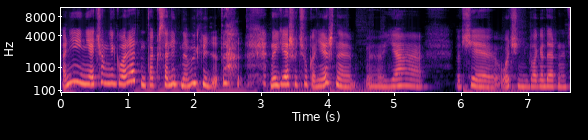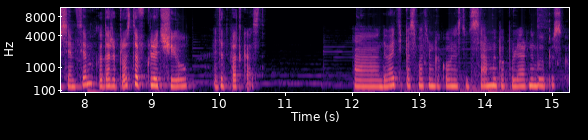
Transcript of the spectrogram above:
они ни о чем не говорят, но так солидно выглядят. но я шучу, конечно. Э, я вообще очень благодарна всем тем, кто даже просто включил этот подкаст. А, давайте посмотрим, какой у нас тут самый популярный выпуск.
